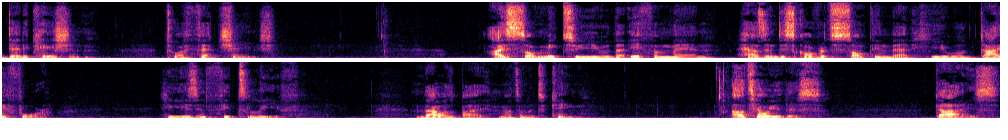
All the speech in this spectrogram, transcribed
dedication to affect change. I submit to you that if a man hasn't discovered something that he will die for, he isn't fit to live. And that was by Martin Luther King. I'll tell you this. Guys,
